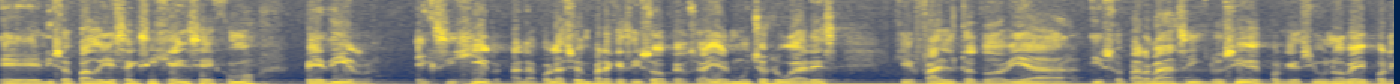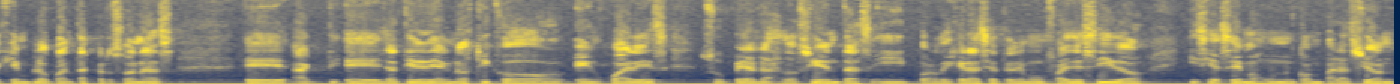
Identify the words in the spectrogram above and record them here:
eh, el hisopado. Y esa exigencia es como pedir, exigir a la población para que se hisope. O sea, hay en muchos lugares que falta todavía hisopar más, inclusive, porque si uno ve, por ejemplo, cuántas personas eh, eh, ya tiene diagnóstico en Juárez, supera las 200 y por desgracia tenemos un fallecido. Y si hacemos una comparación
